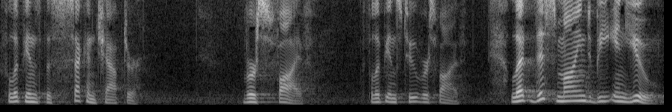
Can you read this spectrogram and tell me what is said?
Philippians, the second chapter, verse 5. Philippians 2, verse 5. Let this mind be in you,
